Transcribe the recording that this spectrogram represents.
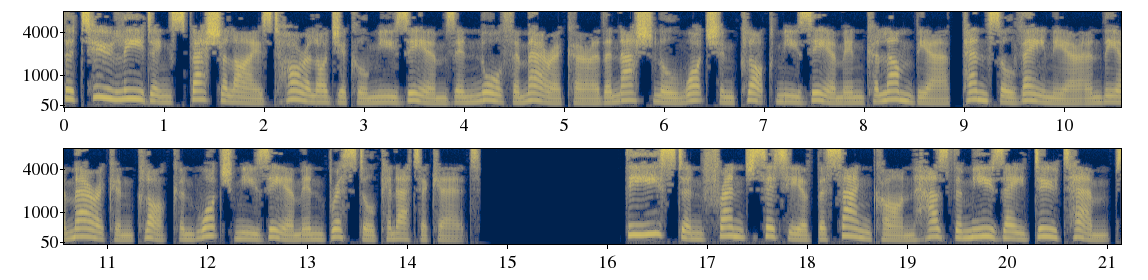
The two leading specialized horological museums in North America are the National Watch and Clock Museum in Columbia, Pennsylvania and the American Clock and Watch Museum in Bristol, Connecticut. The eastern French city of Besançon has the Musée du Temps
